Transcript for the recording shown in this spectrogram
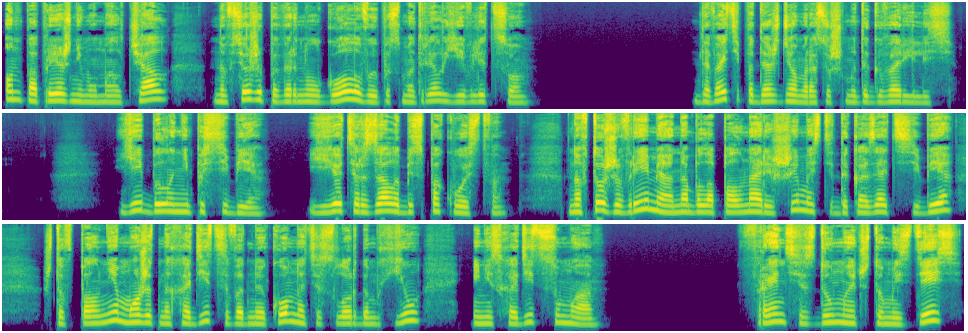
Он по-прежнему молчал, но все же повернул голову и посмотрел ей в лицо. «Давайте подождем, раз уж мы договорились». Ей было не по себе, ее терзало беспокойство, но в то же время она была полна решимости доказать себе, что вполне может находиться в одной комнате с лордом Хью и не сходить с ума. Фрэнсис думает, что мы здесь,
